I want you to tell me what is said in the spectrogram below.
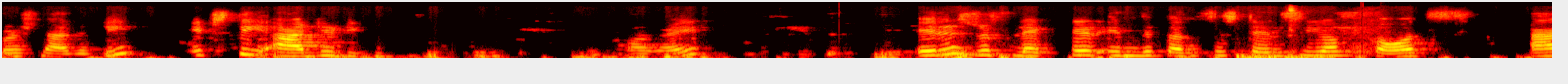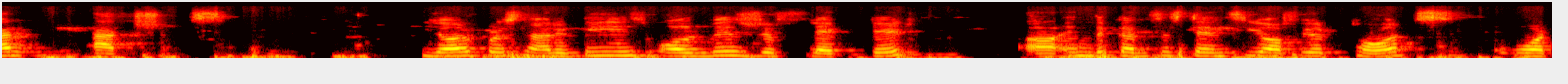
personality. It's the attitude all right? It is reflected in the consistency of thoughts and actions. Your personality is always reflected uh, in the consistency of your thoughts what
